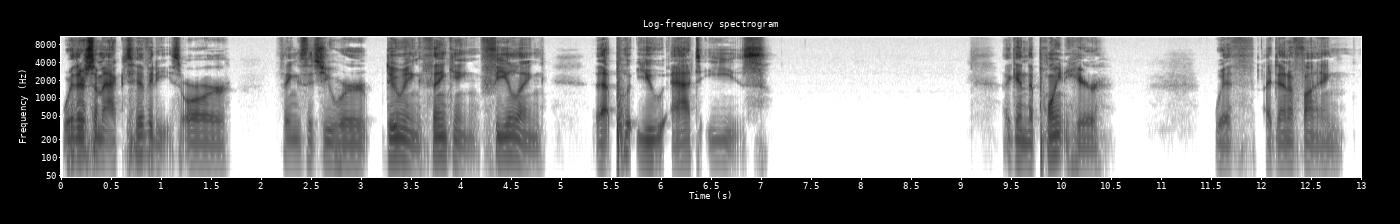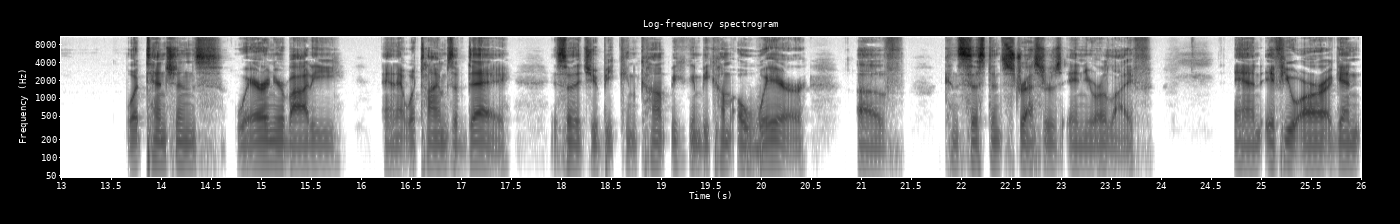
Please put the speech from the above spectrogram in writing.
Were there some activities or things that you were doing, thinking, feeling that put you at ease? Again, the point here with identifying what tensions, where in your body, and at what times of day is so that you, can, come, you can become aware of consistent stressors in your life. And if you are, again,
